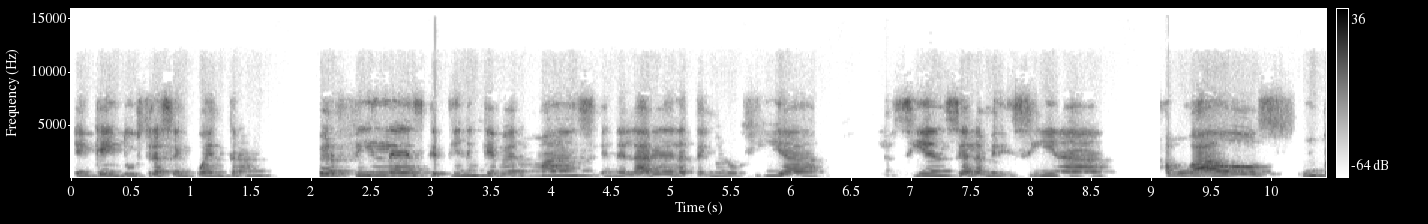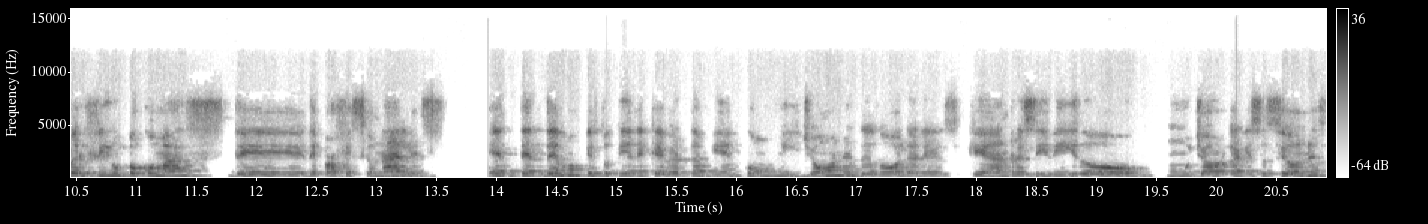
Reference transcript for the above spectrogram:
¿En qué industria se encuentran? Perfiles que tienen que ver más en el área de la tecnología, la ciencia, la medicina, abogados, un perfil un poco más de, de profesionales. Entendemos que esto tiene que ver también con millones de dólares que han recibido muchas organizaciones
